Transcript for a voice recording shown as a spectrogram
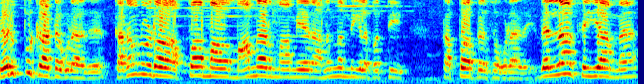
வெறுப்பு காட்டக்கூடாது. கணவனோட அப்பா அம்மா மாமனார் மாமியார் அண்ணந்தம்பிகளை பற்றி தப்பாக பேசக்கூடாது. இதெல்லாம் செய்யாமல்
